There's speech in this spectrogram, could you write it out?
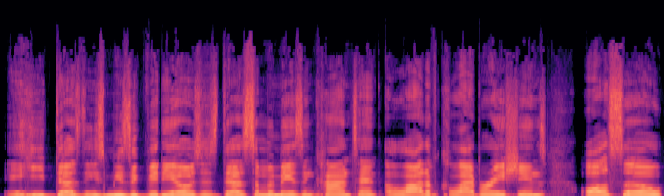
He does these music videos, just does some amazing content, a lot of collaborations. Also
